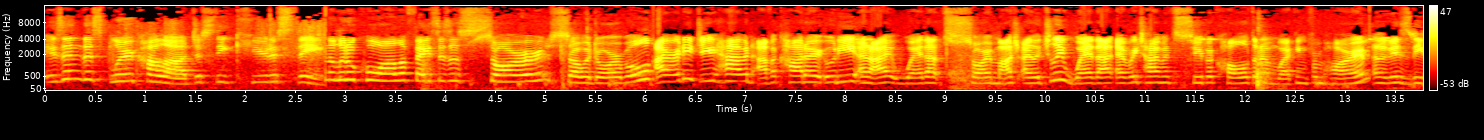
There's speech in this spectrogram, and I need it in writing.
isn't this blue color just the cutest thing? The little koala faces are so so adorable. I already do have an avocado hoodie and I wear that so much. I literally wear that every time it's super cold and I'm working from home and it is the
